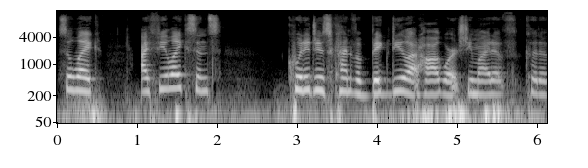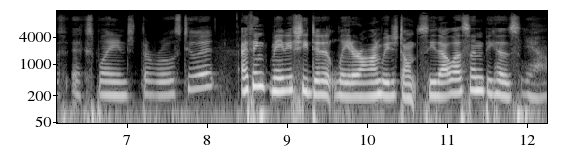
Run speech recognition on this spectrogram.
So like, I feel like since Quidditch is kind of a big deal at Hogwarts, she might have could have explained the rules to it. I think maybe if she did it later on, we just don't see that lesson because Yeah.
